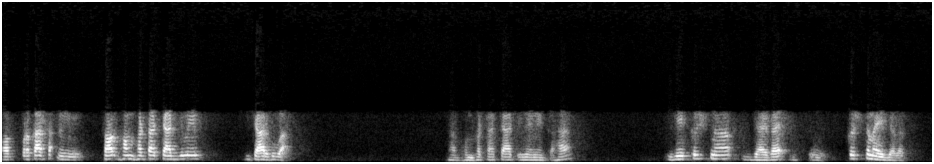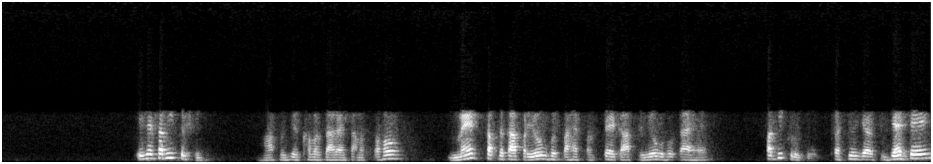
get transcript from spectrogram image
और प्रकाश सार्वभौम भट्टाचार्य में विचार हुआ। भम भट्टाचार्य जी ने कहा ये कृष्ण जगत कृष्णमय जगत इसे सभी कृष्ण हैं। आप मुझे खबरदार ऐसा मत कहो। मैं शब्द का प्रयोग होता है, प्रत्यय का प्रयोग होता है, अधिक रूप में जैसे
